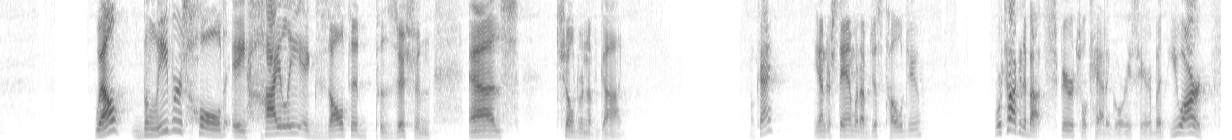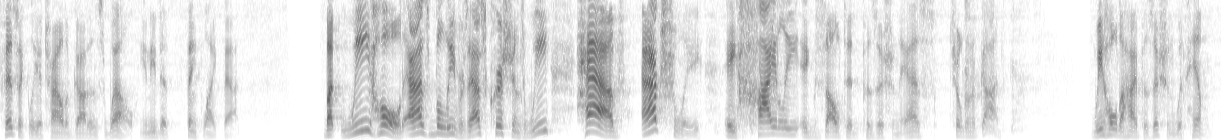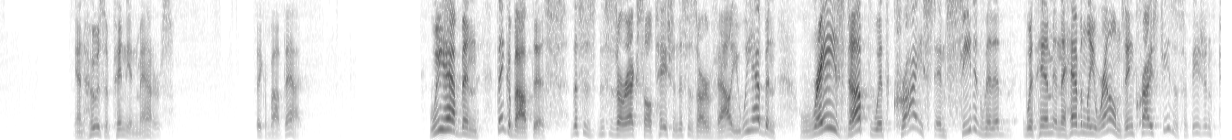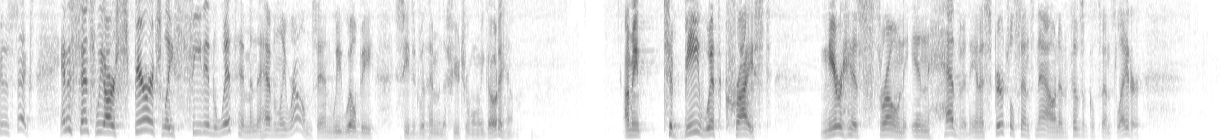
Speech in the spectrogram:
Well, believers hold a highly exalted position as children of God. Okay? You understand what I've just told you? We're talking about spiritual categories here, but you are physically a child of God as well. You need to think like that. But we hold, as believers, as Christians, we have actually a highly exalted position as children of God. We hold a high position with Him. And whose opinion matters? Think about that. We have been, think about this. This is, this is our exaltation, this is our value. We have been raised up with Christ and seated with him, with him in the heavenly realms in Christ Jesus, Ephesians 2 6. In a sense, we are spiritually seated with him in the heavenly realms, and we will be seated with him in the future when we go to him. I mean, to be with Christ near his throne in heaven, in a spiritual sense now and in a physical sense later,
